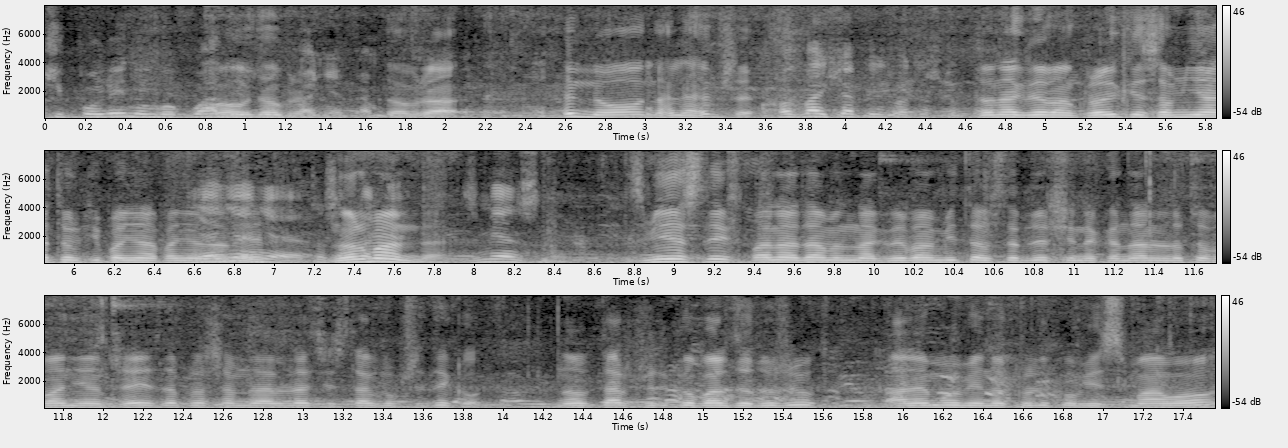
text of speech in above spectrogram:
Cipollinu, O, mokłady, dobra, tam. dobra. No, najlepsze. Po 25 zł sztuka. To nagrywam. Króliki są miniaturki, panie, panie Nie, nie, Adamie? nie. To są Normalne. takie Z mięsnych. Z mięsnych pana Adama nagrywam. Witam serdecznie na kanale Lotowanie Andrzeja. Zapraszam na relację z targu Przytyko. No targ Przytyko bardzo duży, ale mówię, no królików jest mało.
